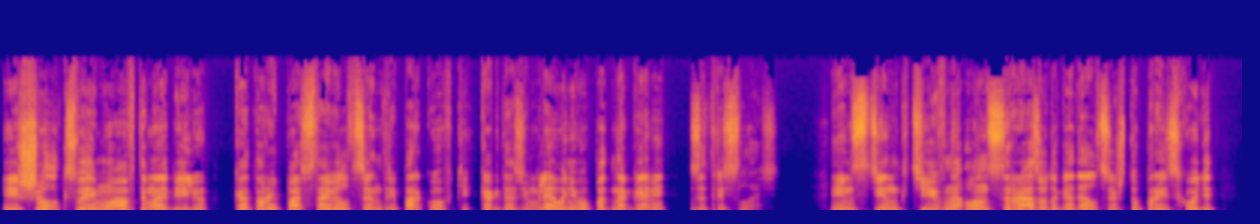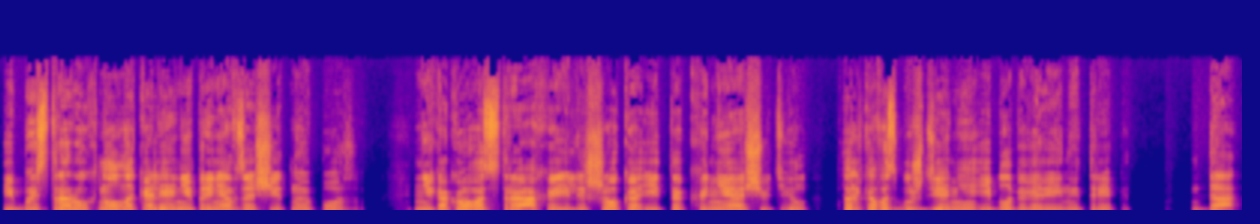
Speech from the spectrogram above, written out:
и шел к своему автомобилю, который поставил в центре парковки, когда земля у него под ногами затряслась. Инстинктивно он сразу догадался, что происходит, и быстро рухнул на колени, приняв защитную позу. Никакого страха или шока Итак не ощутил, только возбуждение и благоговейный трепет. Да,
